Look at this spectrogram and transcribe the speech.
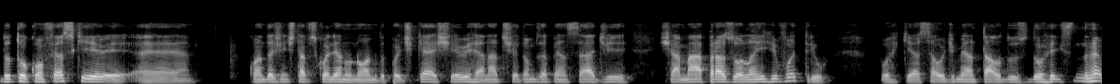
Doutor, confesso que é, quando a gente estava escolhendo o nome do podcast, eu e Renato chegamos a pensar de chamar Prazolam e Rivotril, porque a saúde mental dos dois não é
